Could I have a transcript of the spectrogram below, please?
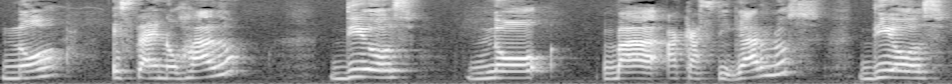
no está enojado, Dios no va a castigarlos, Dios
